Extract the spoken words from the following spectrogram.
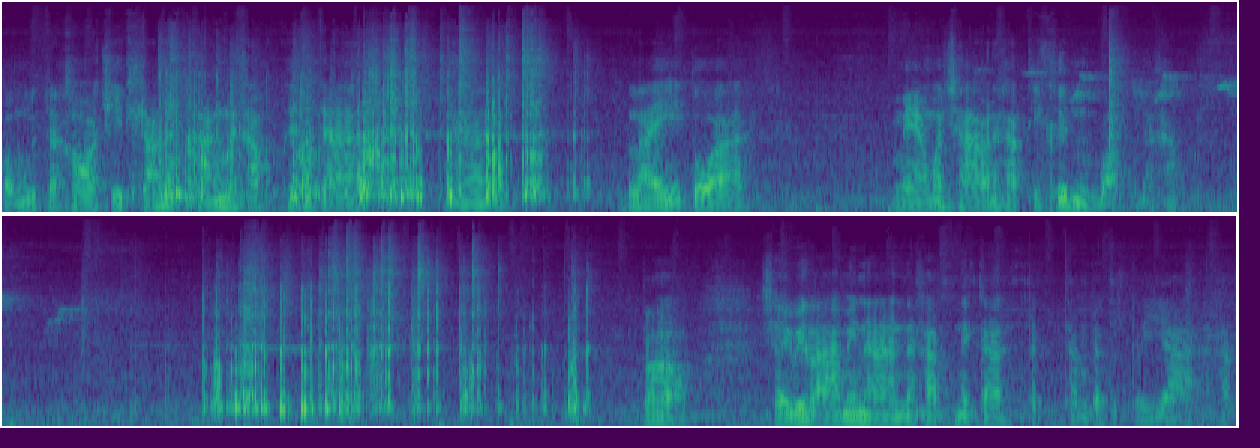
ผมจะขอฉีดซ้ำอีกครั้งนะครับ เพื่อที่จะาไล่ตัวแมวเมื่อเช้านะครับที่ขึ้นบาะนะครับ ก็ใช้เวลาไม่นานนะครับ ในการทำปฏิกิริยานะครับ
